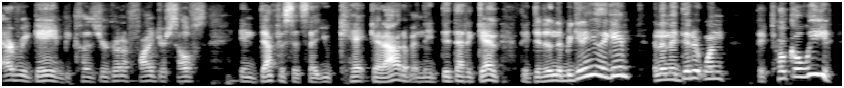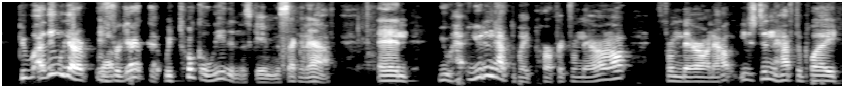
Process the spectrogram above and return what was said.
every game because you're going to find yourselves in deficits that you can't get out of. And they did that again. They did it in the beginning of the game, and then they did it when they took a lead. People, I think we got to Yep. forget that we took a lead in this game in the second half, and you ha- you didn't have to play perfect from there on out. From there on out, you just didn't have to play.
